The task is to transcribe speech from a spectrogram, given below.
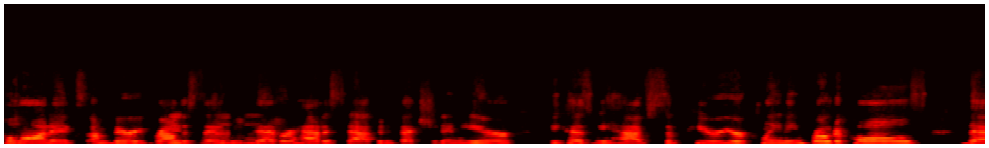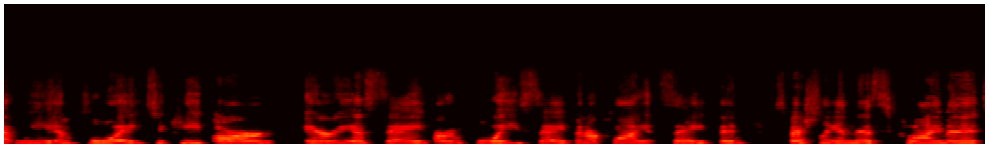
colonics. I'm very proud to say we've never had a staph infection in here because we have superior cleaning protocols that we employ to keep our area safe, our employees safe, and our clients safe. And especially in this climate,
